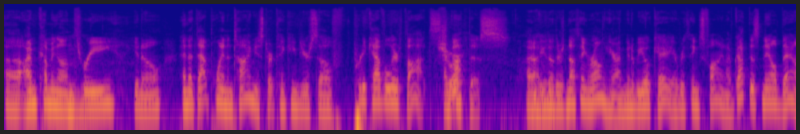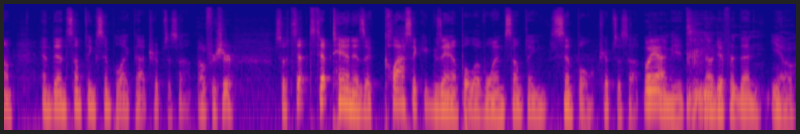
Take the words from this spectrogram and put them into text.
Uh, i'm coming on three you know. And at that point in time you start thinking to yourself pretty cavalier thoughts. Sure. i got this. I, you know there's nothing wrong here. I'm going to be okay. Everything's fine. I've got this nailed down. And then something simple like that trips us up. Oh, for sure. So step step 10 is a classic example of when something simple trips us up Well, yeah. I mean, it's no different than you know,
